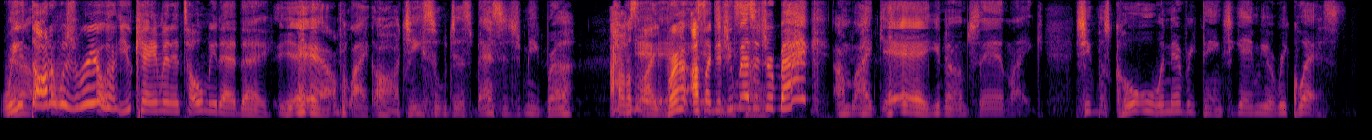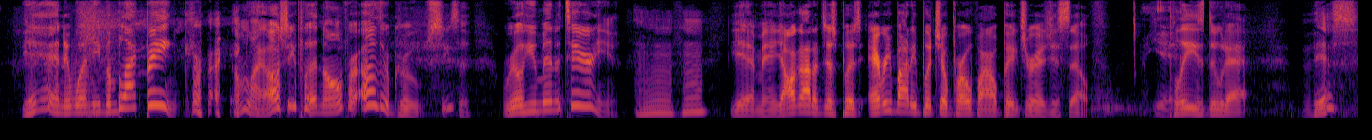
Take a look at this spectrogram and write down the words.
We Yeah. thought it was real. You came in and told me that day. Yeah, I'm like, oh, Jisoo just messaged me, bruh. I was like, Yeah, bruh. I was like, did you message her back? I'm like, yeah, you know what I'm saying? Like, she was cool and everything. She gave me a request. Yeah, and it wasn't even Blackpink. Right. I'm like, oh, she putting on for other groups. She's a real humanitarian. Mm-hmm. Yeah, man. Y'all gotta just put everybody put your profile picture as yourself. Yeah. Please do that. This,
